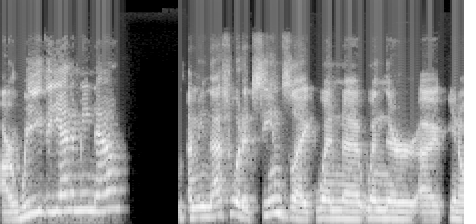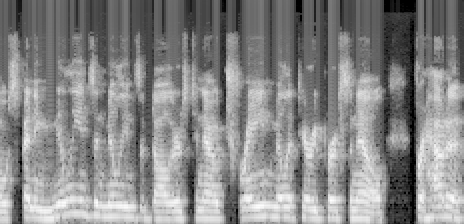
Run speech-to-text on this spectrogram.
Are we the enemy now? I mean, that's what it seems like when uh, when they're uh, you know spending millions and millions of dollars to now train military personnel for how to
